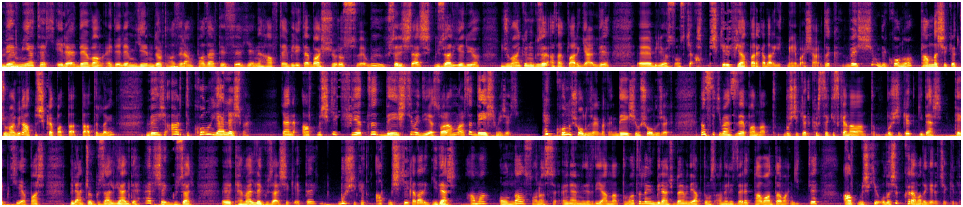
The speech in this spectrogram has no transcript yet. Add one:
Ve Miatek ile devam edelim. 24 Haziran Pazartesi yeni haftaya birlikte başlıyoruz ve bu yükselişler güzel geliyor. Cuma günü güzel ataklar geldi. Ee, biliyorsunuz ki 62'li fiyatlara kadar gitmeyi başardık. Ve şimdi konu tam da şirket Cuma günü 62 kapattı hatta hatırlayın. Ve artık konu yerleşme. Yani 62 fiyatı değişti mi diye soran varsa değişmeyecek. Tek konu şu olacak bakın. Değişim şu olacak. Nasıl ki ben size hep anlattım. Bu şirket 48 iken anlattım. Bu şirket gider. Tepki yapar. Bilanço güzel geldi. Her şey güzel. E, temel de güzel şirkette. Bu şirket 62'ye kadar gider. Ama ondan sonrası önemlidir diye anlattım. Hatırlayın bilanço döneminde yaptığımız analizlere tavan tavan gitti. 62'ye ulaşıp kıramadı geri çekildi.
